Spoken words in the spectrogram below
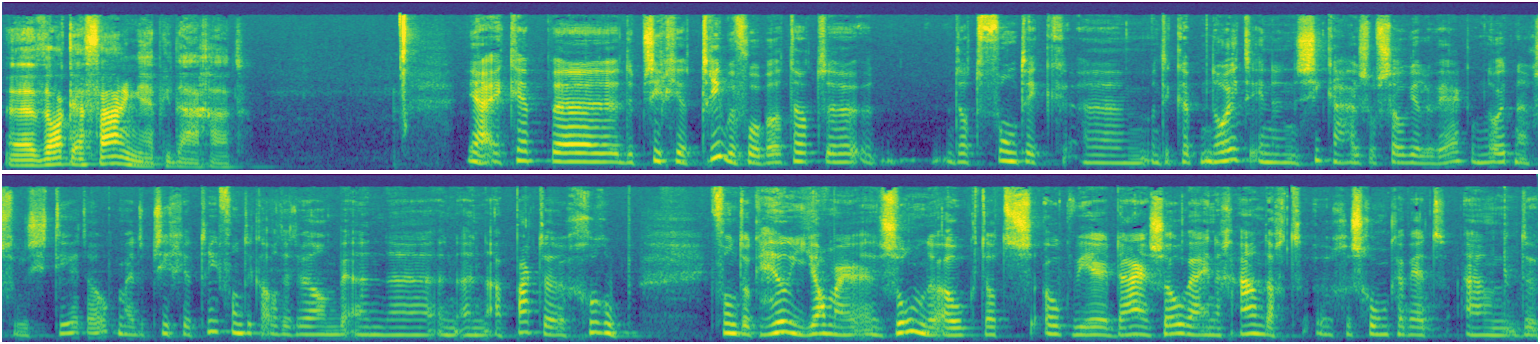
Eh, welke ervaringen heb je daar gehad? Ja, ik heb eh, de psychiatrie bijvoorbeeld, dat, eh, dat vond ik, ehm, want ik heb nooit in een ziekenhuis of zo willen werken, nooit naar gesolliciteerd ook, maar de psychiatrie vond ik altijd wel een, een, eh, een, een aparte groep. Ik vond het ook heel jammer en zonde ook dat ook weer daar zo weinig aandacht geschonken werd aan de,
